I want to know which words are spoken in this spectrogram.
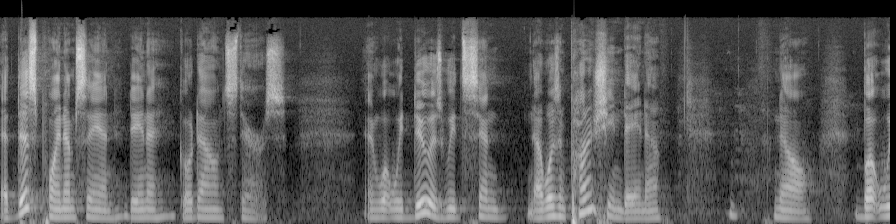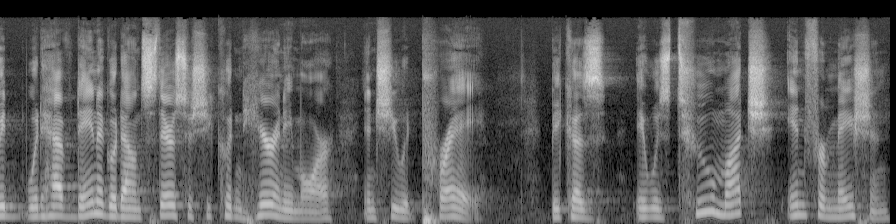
At this point, I'm saying, Dana, go downstairs. And what we'd do is we'd send, I wasn't punishing Dana, no, but we'd, we'd have Dana go downstairs so she couldn't hear anymore and she would pray because it was too much information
